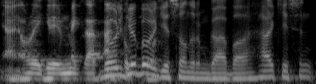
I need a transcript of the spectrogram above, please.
Yani oraya girebilmek zaten bölge çok bölge zor. sanırım galiba. Herkesin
